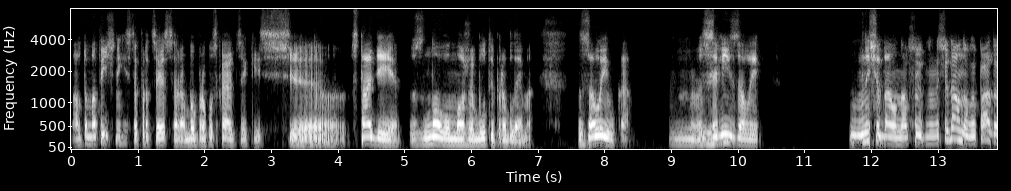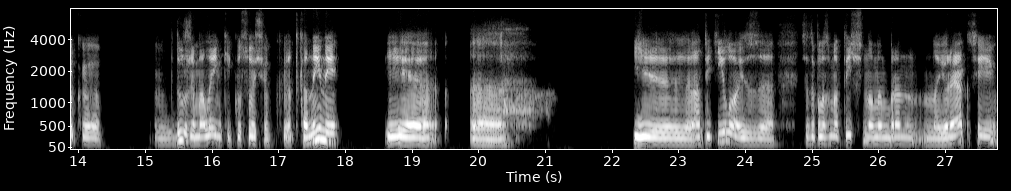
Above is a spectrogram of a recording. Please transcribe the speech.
автоматичний гістопроцесор або пропускаються якісь е, стадії, знову може бути проблема. Заливка. Зрізали. Нещодавно, абсолютно нещодавно випадок. Дуже маленький кусочок е, тканини і, е, і е, антитіло із е, цитоплазматично-мембранною реакцією,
